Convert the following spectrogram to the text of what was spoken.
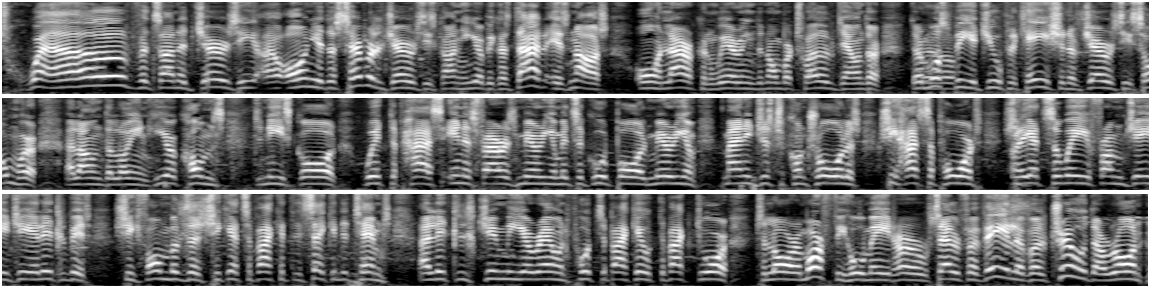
12. It's on a jersey. Uh, Anya, there's several jerseys gone here because that is not Eoin Larkin wearing the number 12 down there. There no. must be a duplication of jersey somewhere along the line. Here comes Denise Gaule with the pass in as far as Miriam. It's a good ball. Miriam manages to control it. She has support. She I gets away from JJ a little bit. She fumbles it. She gets it back at the second attempt. A little Jimmy around, puts it back out the back door to Laura Murphy, who made herself available through the run,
